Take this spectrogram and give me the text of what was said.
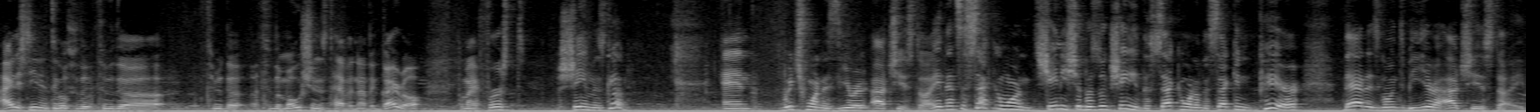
I just needed to go through the through the through the through the motions to have another gyro, but my first shame is good. And which one is Yira Achiastai? That's the second one, Shani Shabazuk Shani, the second one of the second pair, that is going to be Yira Achiastai.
